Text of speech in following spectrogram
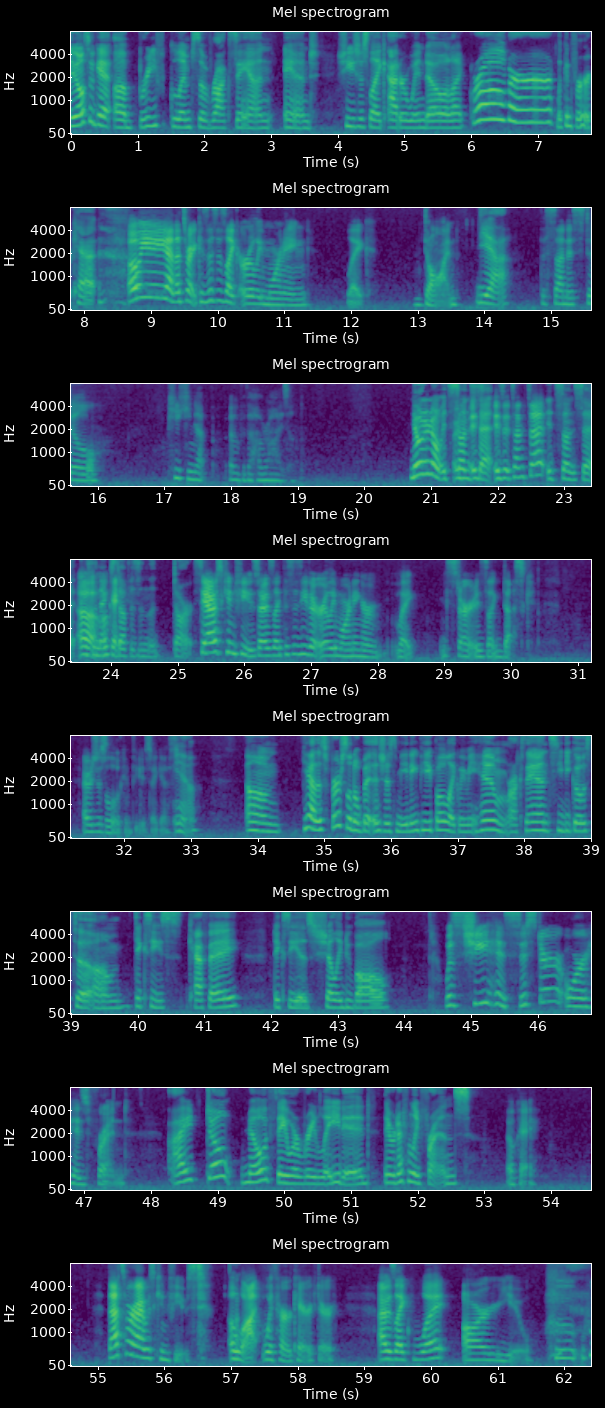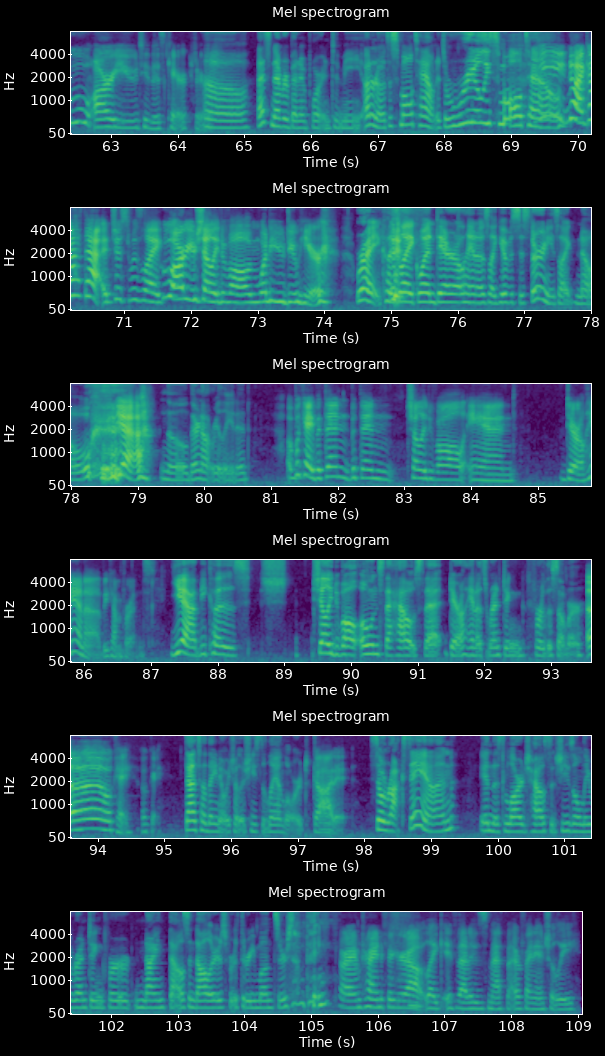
They also get a brief glimpse of Roxanne, and she's just like at her window, like, Grover! Looking for her cat. Oh yeah, yeah, yeah, that's right. Because this is like early morning, like dawn. Yeah. The sun is still peeking up over the horizon. No, no, no, it's sunset. Is, is it sunset? it's sunset, because Oh, the next okay. stuff is in the dark. See, I was confused. I was like, this is either early morning or like start is like dusk. I was just a little confused, I guess. Yeah. Um yeah, this first little bit is just meeting people. Like we meet him, Roxanne, CD goes to um Dixie's cafe. Dixie is Shelley Duvall. Was she his sister or his friend? I don't know if they were related. They were definitely friends. Okay. That's where I was confused a lot with her character. I was like, what are you? Who who are you to this character? Oh, that's never been important to me. I don't know. It's a small town. It's a really small town. Hey, no, I got that. It just was like, who are you, Shelley Duvall, and what do you do here? Right, because like when Daryl Hannah's like, "You have a sister," and he's like, "No." yeah. No, they're not related. Oh, okay, but then but then Shelley Duvall and Daryl Hannah become friends. Yeah, because Shelley Duvall owns the house that Daryl Hannah's renting for the summer. Oh, okay, okay, That's how they know each other. She's the landlord. got it. So Roxanne, in this large house that she's only renting for nine thousand dollars for three months or something. Sorry, I'm trying to figure out like if that is math or financially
